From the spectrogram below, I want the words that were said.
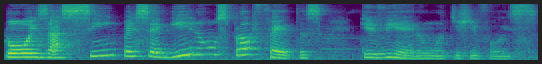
Pois assim perseguiram os profetas que vieram antes de vós.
